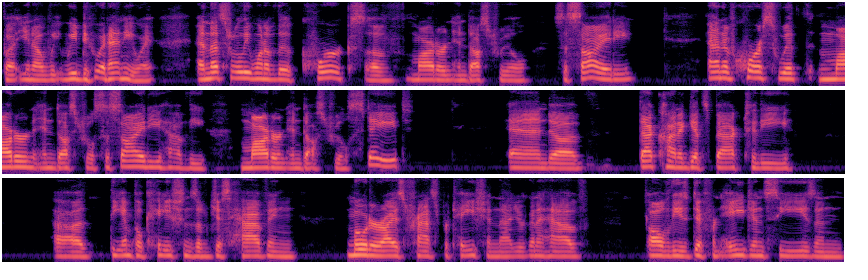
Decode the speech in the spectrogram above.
But, you know, we, we do it anyway. And that's really one of the quirks of modern industrial society. And of course, with modern industrial society, you have the modern industrial state, and uh, that kind of gets back to the uh, the implications of just having motorized transportation that you're going to have all these different agencies and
